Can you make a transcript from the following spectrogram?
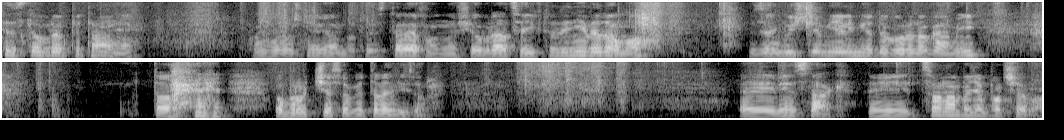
To jest dobre pytanie, ponieważ nie wiem, bo to jest telefon, no się obraca i wtedy nie wiadomo. Więc jakbyście mieli mnie do góry nogami, to obróćcie sobie telewizor. Więc tak, co nam będzie potrzeba?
